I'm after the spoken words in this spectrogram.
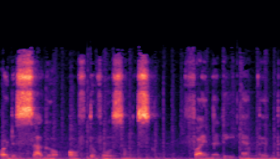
or the saga of the Volsungs, finally ended.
